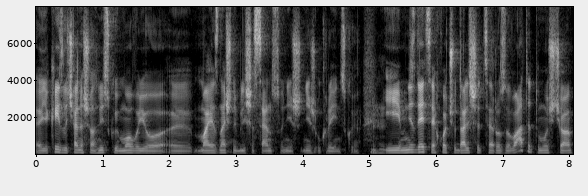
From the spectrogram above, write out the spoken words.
е, який, звичайно, що англійською мовою е, має значно більше сенсу, ніж, ніж українською. І мені здається, я хочу далі це розвивати, тому що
